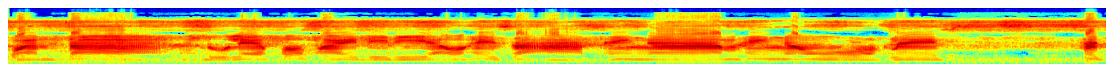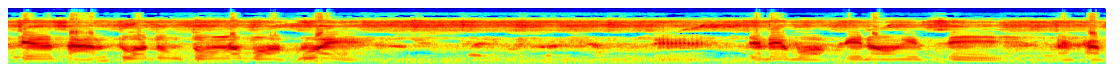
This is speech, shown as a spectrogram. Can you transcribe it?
ควานต้า ดูแลพ่อภัยดีๆ เอาให้สะอาด ให้งาม ให้เงาออกเลย ถ้าเจอสามตัวตรงๆเราบอกด้วย จะได้บอกพี่น้องอีซีนะครับ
